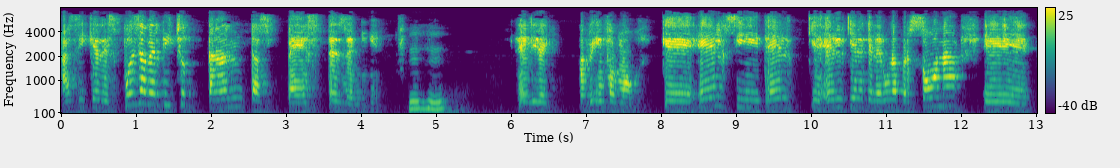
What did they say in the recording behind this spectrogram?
Así que después de haber dicho tantas pestes de mí, el director informó que él, si él, que él quiere tener una persona eh,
